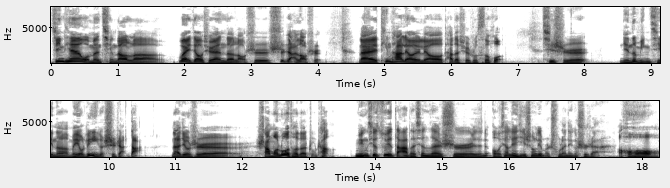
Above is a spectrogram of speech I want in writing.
今天我们请到了外交学院的老师施展老师，来听他聊一聊他的学术私货。其实，您的名气呢没有另一个施展大，那就是沙漠骆驼的主唱。名气最大的现在是《偶像练习生》里面出来那个施展。哦，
